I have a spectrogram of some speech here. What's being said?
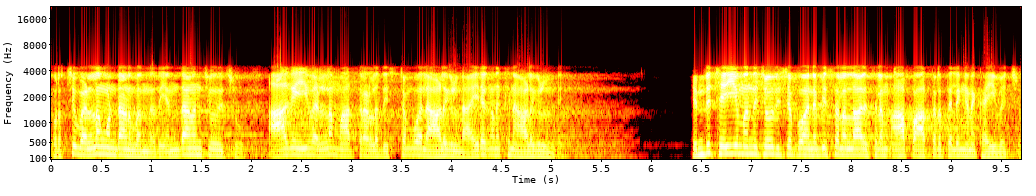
കുറച്ച് വെള്ളം കൊണ്ടാണ് വന്നത്. എന്താണെന്ന് ചോദിച്ചു. ആകെ ഈ വെള്ളം മാത്രമുള്ളത് ഇഷ്ടംപോലെ ആളുകളുണ്ട്. ആയിരക്കണക്കിന് ആളുകളുണ്ട്. എന്ത് ചെയ്യുമെന്ന് ചോദിച്ചപ്പോൾ നബി സല്ലാ അലൈഹി വസല്ലം ആ പാത്രത്തിൽ ഇങ്ങനെ കൈവച്ചു.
